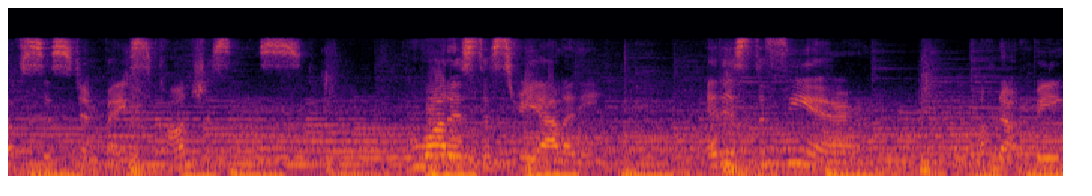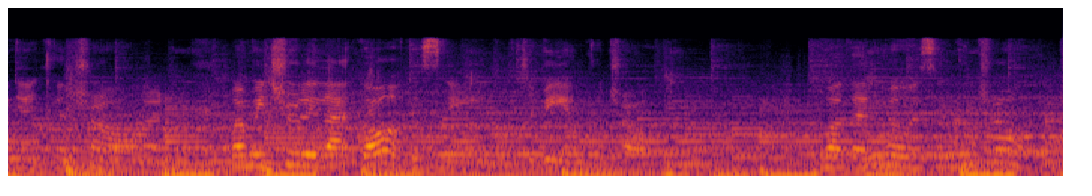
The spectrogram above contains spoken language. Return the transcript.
of system based consciousness. What is this reality? It is the fear of not being in control. And when we truly let go of this need to be in control, well, then who is in control?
